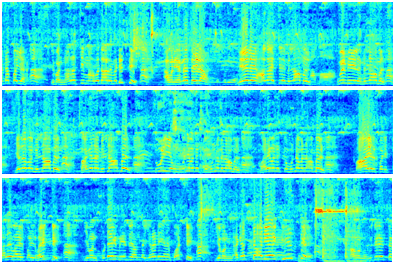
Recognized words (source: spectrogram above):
எடப்பைய இவன் நரசிம்ம அவதாரம் எடுத்து அவன் என்ன செய்தான்? மேலே ஆகாயத்திலும் இல்லாமல் பூமியிலும் இல்லாமல் இரவம் இல்லாமல் பகலம் இல்லாமல் சூரியன் உதவதற்கு முன்னமில்லாமல் மறைவதற்கு முன்னமில்லாமல் வாயிற்படி தலைவாயிற்படியில் வைத்து. இவன் குடை மீது அந்த இரணையனை போட்டு. இவன் நகத்தாலே கீழ்த்து அவன் உதிரத்தை?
